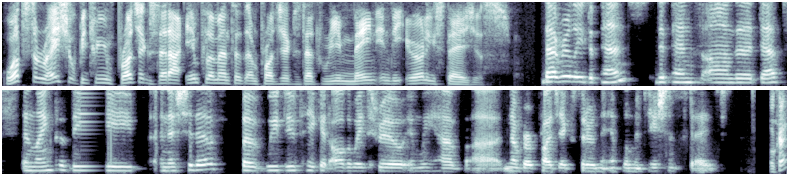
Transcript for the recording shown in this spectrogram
What's the ratio between projects that are implemented and projects that remain in the early stages? That really depends. Depends on the depth and length of the initiative. but we do take it all the way through, and we have a number of projects that are in the implementation stage. Okay.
